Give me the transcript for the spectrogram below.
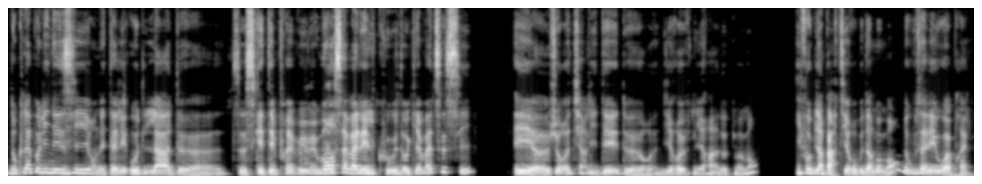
Donc, la Polynésie, on est allé au-delà de, ce qui était prévu. Mais bon, ça valait le coup. Donc, il n'y a pas de souci. Et euh, je retiens l'idée d'y revenir à un autre moment. Il faut bien partir au bout d'un moment. Donc, vous allez où après?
